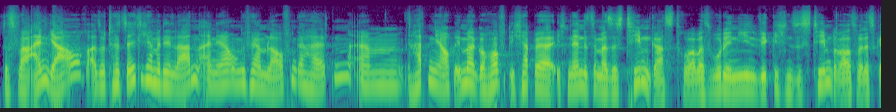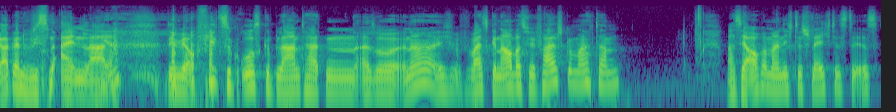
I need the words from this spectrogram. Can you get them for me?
das war ein Jahr auch, also tatsächlich haben wir den Laden ein Jahr ungefähr am Laufen gehalten, ähm, hatten ja auch immer gehofft, ich habe ja, ich nenne es immer Systemgastro, aber es wurde nie wirklich ein System draus, weil es gab ja nur diesen einen Laden, Ja. den wir auch viel zu groß geplant hatten. Also, ne, ich weiß genau, was wir falsch gemacht haben was ja auch immer nicht das Schlechteste ist.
